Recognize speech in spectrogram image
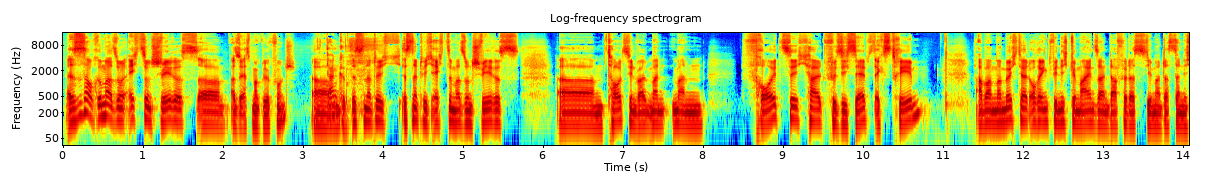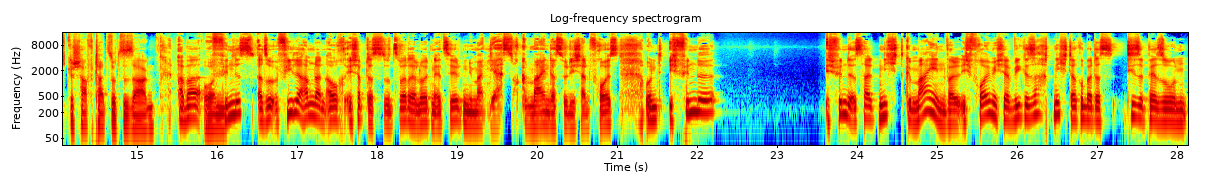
Es ist auch immer so echt so ein schweres, äh, also erstmal Glückwunsch. Ähm, Danke. Ist natürlich, ist natürlich echt immer so ein schweres ähm, Tauziehen, weil man, man freut sich halt für sich selbst extrem. Aber man möchte halt auch irgendwie nicht gemein sein dafür, dass jemand das dann nicht geschafft hat, sozusagen. Aber und findest, also viele haben dann auch, ich habe das so zwei, drei Leuten erzählt und die meinten, ja, ist doch gemein, dass du dich dann freust. Und ich finde, ich finde es halt nicht gemein, weil ich freue mich ja, wie gesagt, nicht darüber, dass diese Person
